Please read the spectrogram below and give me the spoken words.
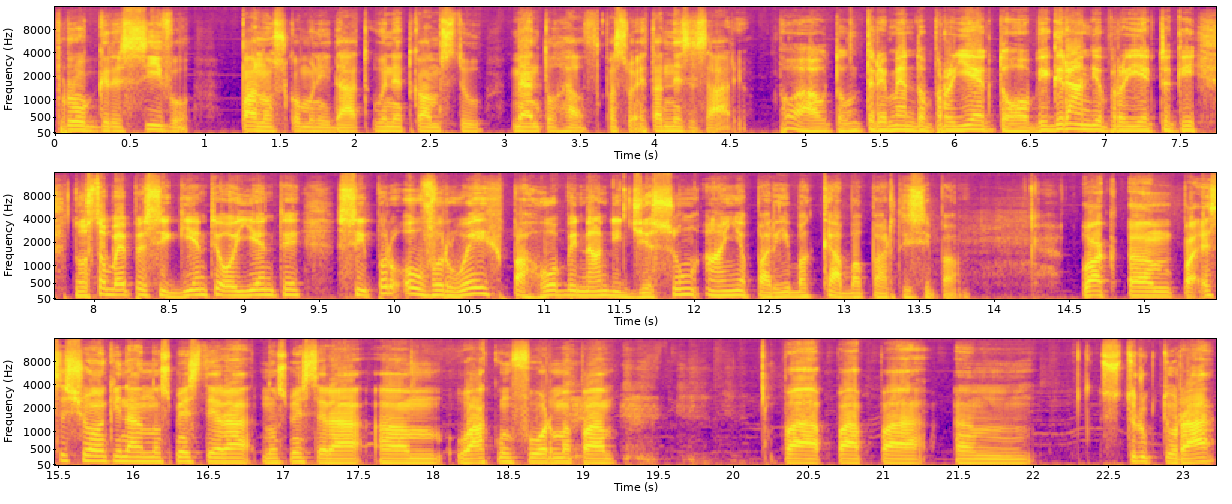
progressivo para nossa comunidade when it comes to mental health. Paso é necessário. Wow, um tremendo projeto, hobby, grande projeto aqui. Nós também para o seguinte oyente, se por overweg para hobby não de Jesus anos para riba acaba participar. Wak, um, para essa show aqui não nos mesterá, nos mesterá um, wak um forma para para para para um, estruturar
